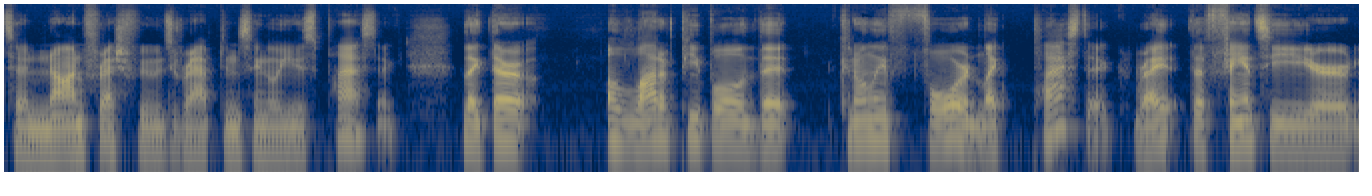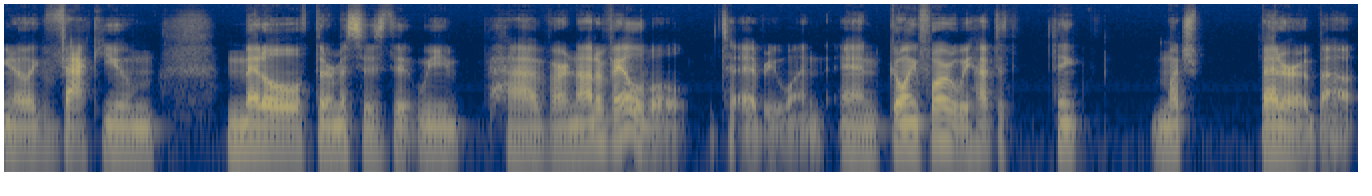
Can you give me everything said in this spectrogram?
to non-fresh foods wrapped in single-use plastic. Like there are a lot of people that can only afford like plastic, right? The fancier, you know, like vacuum metal thermoses that we have are not available to everyone. And going forward, we have to think much better about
